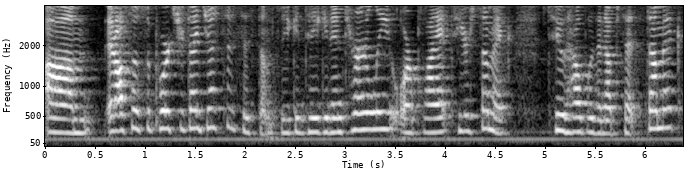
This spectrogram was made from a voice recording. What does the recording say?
um, it also supports your digestive system, so you can take it internally or apply it to your stomach to help with an upset stomach.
